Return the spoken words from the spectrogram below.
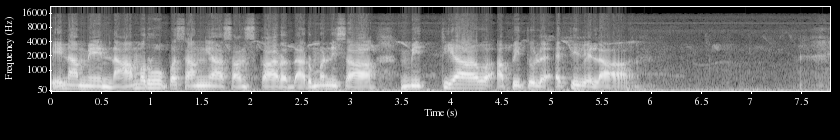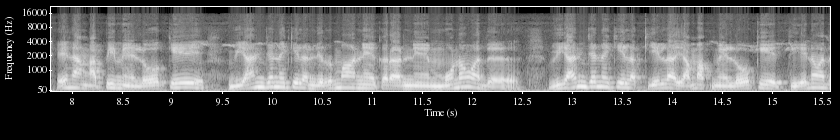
එහෙනම් මේ නාම රූප සංඥා සංස්කාර ධර්ම නිසා මිත්‍යාව අපි තුල ඇති වෙලා එහෙනම් අපි මේ ලෝකේ ව්‍යංජන කියලා නිර්මාණය කරන්නේ මොනවද? ව්‍යංජන කියලා කියලා යමක් මේ ලෝකේ තියෙනවද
